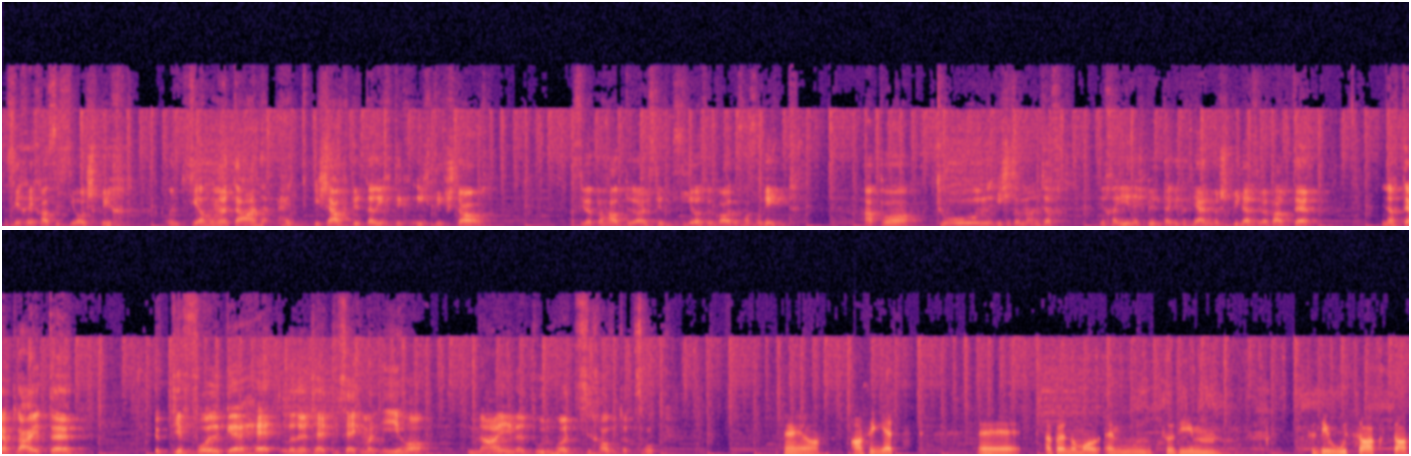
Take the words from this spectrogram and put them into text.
was sicherlich auch für sie auch spricht. Und sie momentan hat, ist auch spielt da richtig, richtig stark. Also da ist der Zier sogar der Favorit. Aber Thun ist eine Mannschaft, die kann jeden Spieltag gegen das andere spielen. Also ich behaupte, nach der Breite, ob die Folge hat oder nicht hat, ich sage mal eher nein, weil Thun holt sich auch wieder zurück. Ja, ja. Also jetzt äh, aber nochmal ähm, zu, dem, zu der Aussage, dass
